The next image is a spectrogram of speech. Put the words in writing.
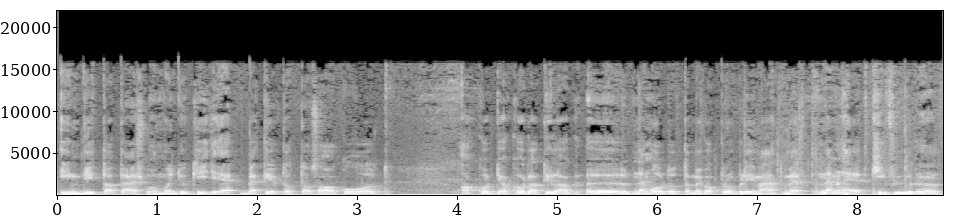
indítatásból mondjuk így e, betiltotta az alkoholt, akkor gyakorlatilag ö, nem oldotta meg a problémát, mert nem lehet kívülről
